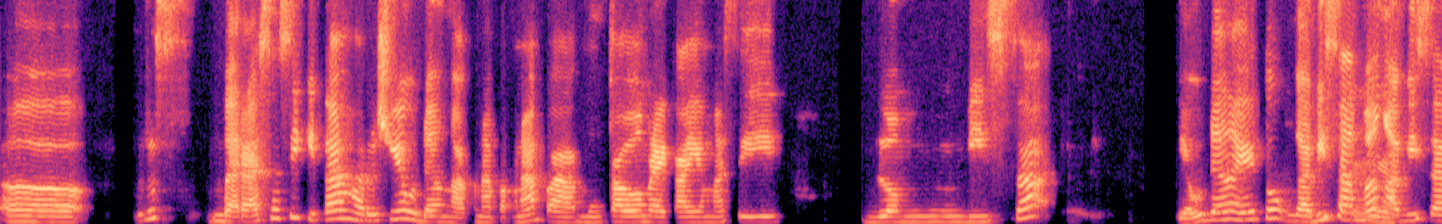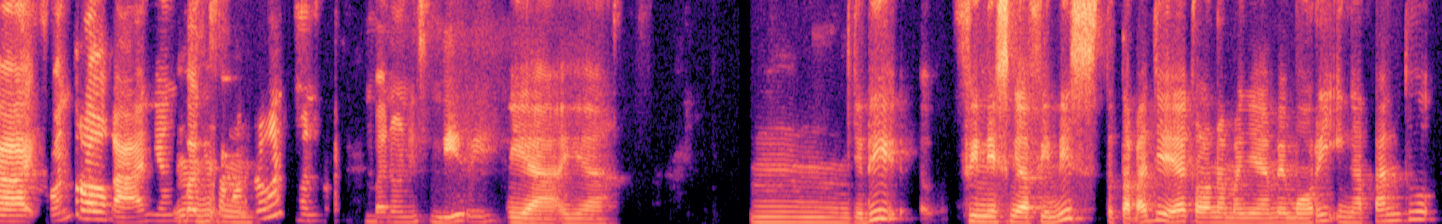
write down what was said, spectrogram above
uh, terus Mbak rasa sih kita harusnya udah nggak kenapa-kenapa. Kalau mereka yang masih belum bisa ya udah ya itu nggak bisa mbak nggak mm. bisa kontrol kan yang mbak bisa kontrol kan cuma Mbak Noni sendiri. Iya, iya. Hmm, jadi finish nggak finish tetap aja ya kalau namanya memori ingatan tuh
